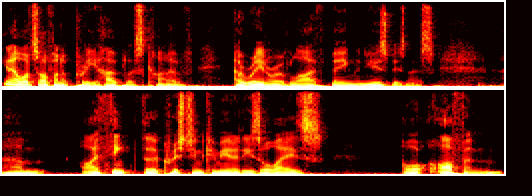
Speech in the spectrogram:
you know, what's often a pretty hopeless kind of arena of life being the news business. Um, I think the Christian community is always or often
